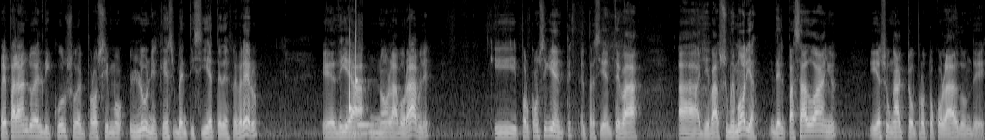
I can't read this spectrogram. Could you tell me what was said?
preparando el discurso del próximo lunes, que es 27 de febrero, el día no laborable, y por consiguiente el presidente va a llevar su memoria del pasado año y es un acto protocolar donde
